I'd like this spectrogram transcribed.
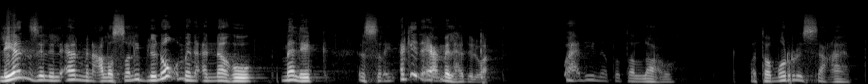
لينزل الآن من على الصليب لنؤمن أنه ملك إسرائيل. أكيد هيعملها دلوقتي. وقاعدين يتطلعوا وتمر الساعات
